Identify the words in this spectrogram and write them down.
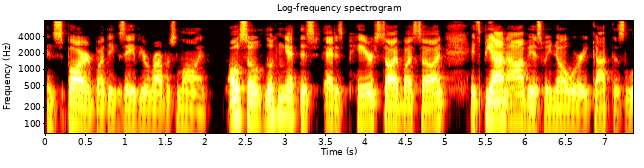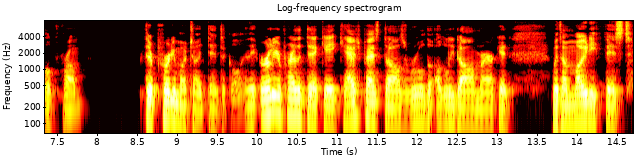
inspired by the Xavier Roberts line. Also, looking at this at his pair side by side, it's beyond obvious we know where he got this look from. They're pretty much identical. In the earlier part of the decade, Cabbage Patch dolls ruled the ugly doll market with a mighty fist,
